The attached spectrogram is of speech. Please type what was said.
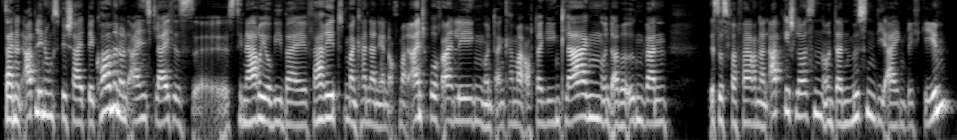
seinen Ablehnungsbescheid bekommen und eigentlich gleiches äh, Szenario wie bei Farid. Man kann dann ja nochmal Einspruch einlegen und dann kann man auch dagegen klagen und aber irgendwann ist das Verfahren dann abgeschlossen und dann müssen die eigentlich gehen.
